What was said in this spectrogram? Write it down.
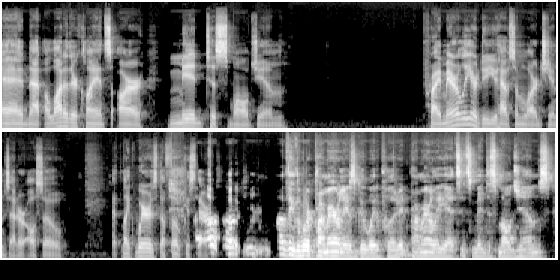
and that a lot of their clients are mid to small gym primarily, or do you have some large gyms that are also like where is the focus there? I think the word primarily is a good way to put it. Primarily, it's it's mid to small gyms.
